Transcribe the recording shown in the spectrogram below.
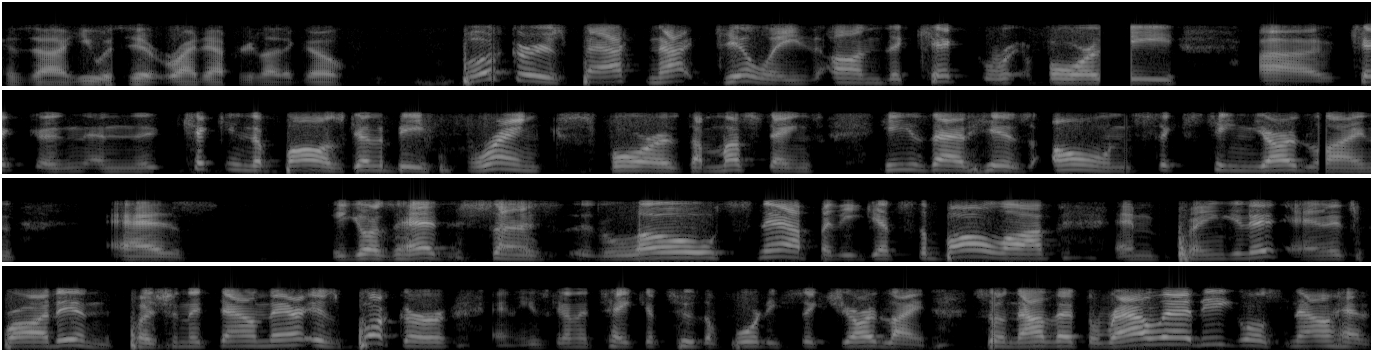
because uh, he was hit right after he let it go. Booker is back, not Gilly, on the kick for the uh, kick, and, and the kicking the ball is going to be Franks for the Mustangs. He's at his own 16 yard line as he goes ahead and says low snap, and he gets the ball off and bringing it, and it's brought in. Pushing it down there is Booker, and he's going to take it to the 46 yard line. So now that the Rowlett Eagles now have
